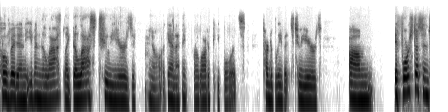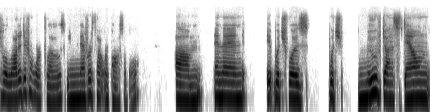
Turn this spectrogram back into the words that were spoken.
covid and even the last like the last two years if you know again i think for a lot of people it's it's hard to believe it's two years. Um it forced us into a lot of different workflows we never thought were possible. Um and then it which was which moved us down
